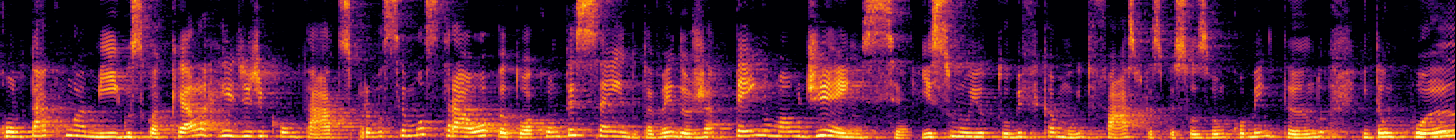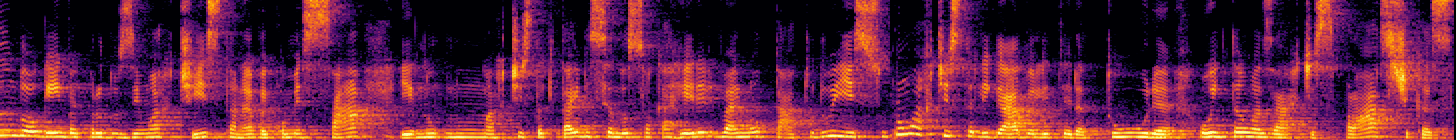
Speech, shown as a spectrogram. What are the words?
contar com amigos, com aquela rede de contatos para você mostrar, opa, eu tô acontecendo, tá vendo? Eu já tenho uma audiência. Isso no YouTube fica muito fácil, porque as pessoas vão comentando. Então, quando alguém vai produzir um artista, né, vai começar um artista que está iniciando a sua carreira, ele vai notar tudo isso. Para um artista ligado à literatura ou então às artes plásticas,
